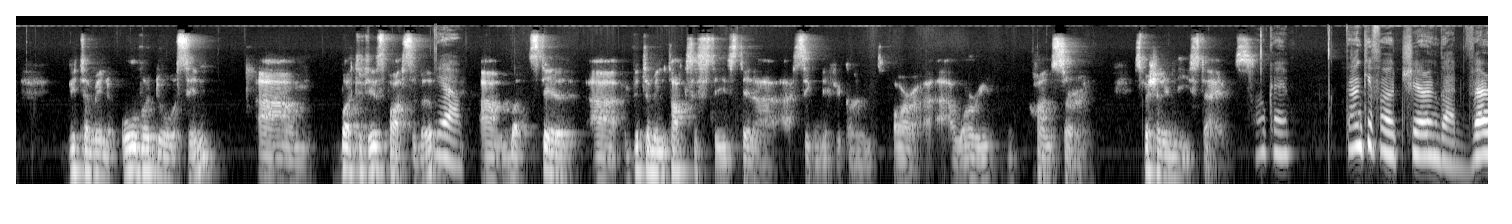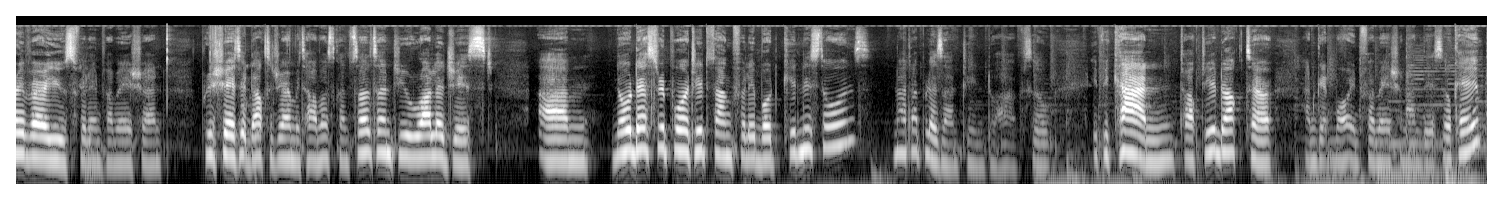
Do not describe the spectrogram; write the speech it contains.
vitamin overdosing, um, but it is possible. Yeah. Um, but still, uh, vitamin toxicity is still a, a significant or a, a worry concern, especially in these times. Okay. Thank you for sharing that. Very, very useful information. Appreciate it, Dr. Jeremy Thomas, consultant urologist. Um, no deaths reported, thankfully, but kidney stones, not a pleasant thing to have. So if you can, talk to your doctor and get more information on this, okay?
